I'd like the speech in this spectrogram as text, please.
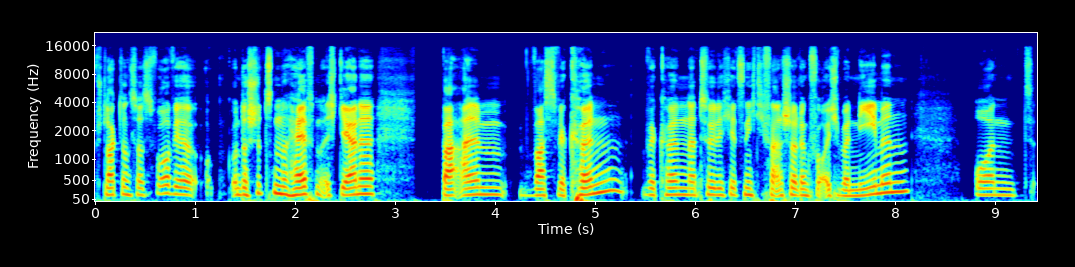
Schlagt uns was vor. Wir unterstützen, helfen euch gerne bei allem, was wir können. Wir können natürlich jetzt nicht die Veranstaltung für euch übernehmen. Und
